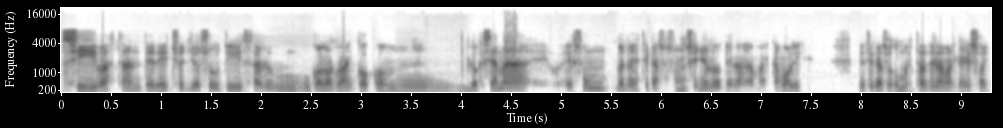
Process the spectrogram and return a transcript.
Sí, bastante. De hecho, yo suelo utilizar un, color blanco con lo que se llama, es un, bueno, en este caso es un señuelo de la marca Molly, en este caso como estás de la marca que soy.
